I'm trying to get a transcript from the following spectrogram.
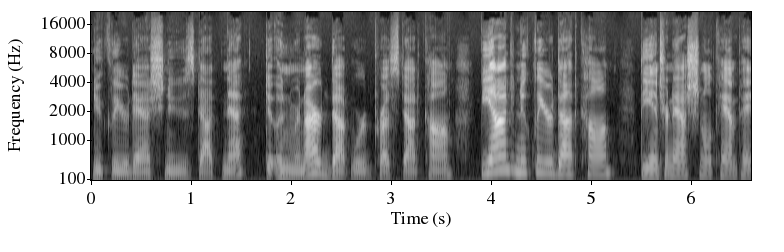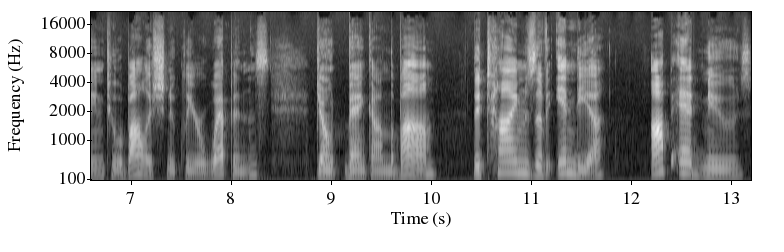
nuclear news.net, deunrenard.wordpress.com, beyondnuclear.com, the International Campaign to Abolish Nuclear Weapons, Don't Bank on the Bomb, the Times of India, Op Ed News,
